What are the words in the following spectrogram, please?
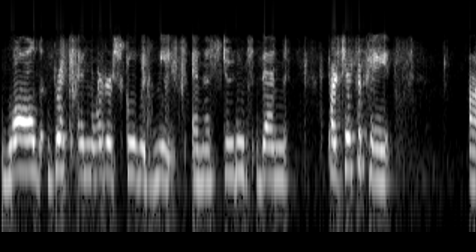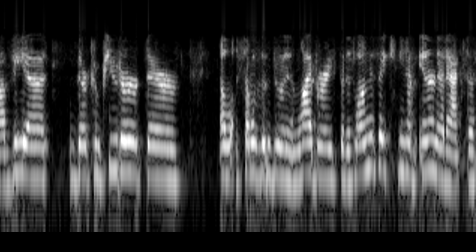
walled brick and mortar school would meet. And the students then participate uh, via their computer, their, some of them do it in libraries, but as long as they can have internet access,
